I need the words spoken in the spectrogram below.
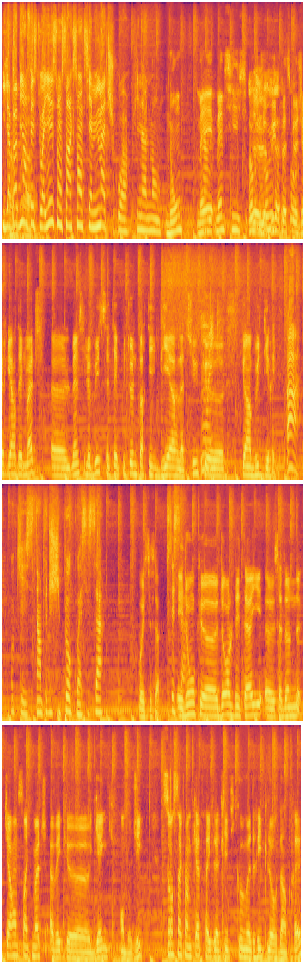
Il a Ah, pas bien festoyé son 500e match, quoi, finalement. non mais même si Non, mais euh, le but parce que j'ai regardé le match euh, même si le but c'était plutôt une partie de bière là-dessus que qu'un but direct Ah, ok, c'était un peu du chipot, quoi, c'est ça? oui c'est ça C'est ça. Et donc, euh, dans le détail, euh, ça donne 45 matchs avec euh, Genk en Belgique, 154 avec l'Atlético Madrid lors d'un prêt,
